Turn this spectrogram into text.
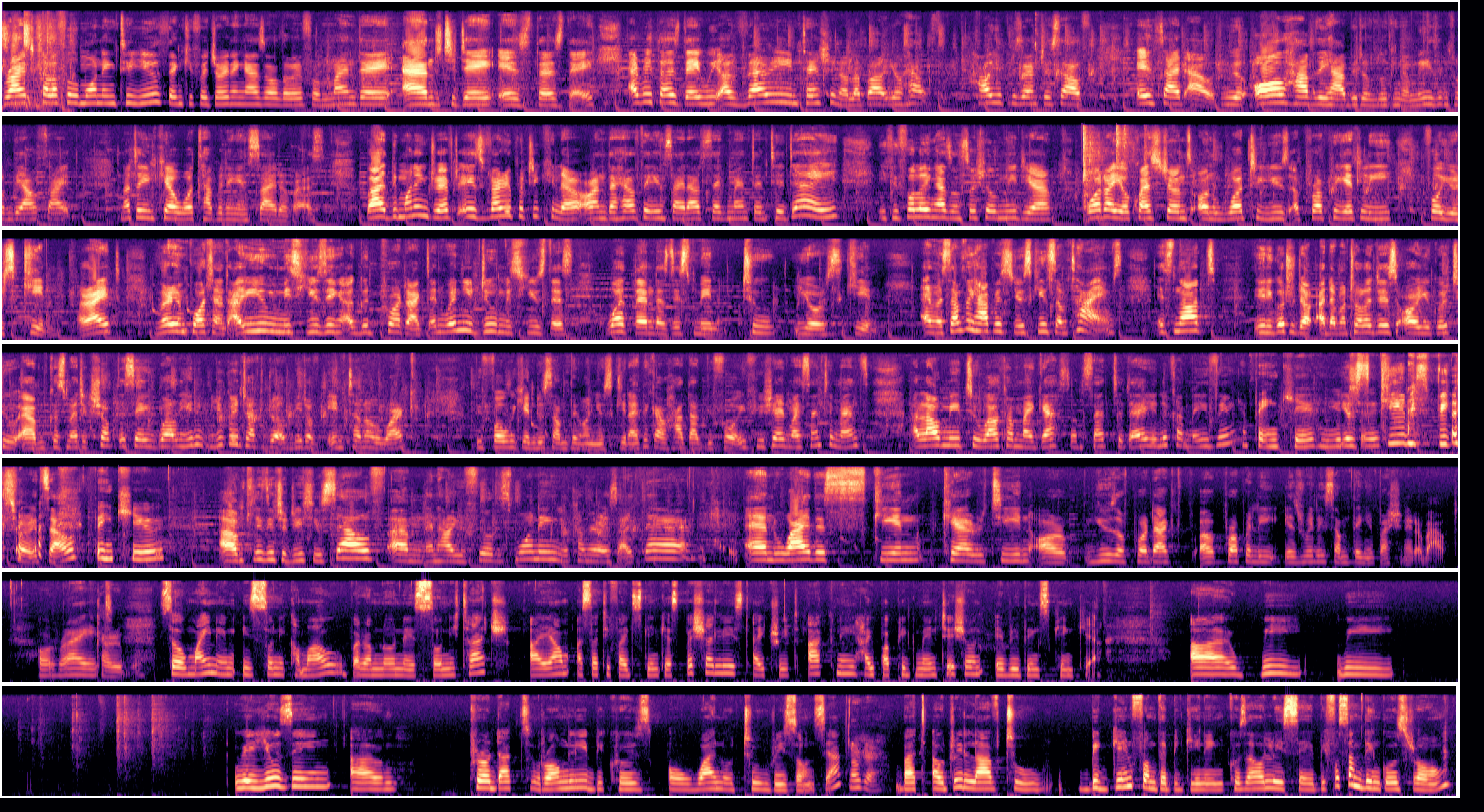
Bright, colorful morning to you. Thank you for joining us all the way from Monday. And today is Thursday. Every Thursday, we are very intentional about your health, how you present yourself inside out. We all have the habit of looking amazing from the outside, not taking care of what's happening inside of us. But the Morning Drift is very particular on the Healthy Inside Out segment. And today, if you're following us on social media, what are your questions on what to use appropriately for your skin? All right? Very important. Are you misusing a good product? And when you do misuse this, what then does this mean to your skin? And when something happens to your skin sometimes, it's not when you go to a dermatologist or you go to a um, cosmetic shop, they say, well, you, you're going to have to do a bit of internal work before we can do something on your skin. I think I've had that before. If you share my sentiments, allow me to welcome my guest on set today. You look amazing. Thank you. you your too. skin speaks for itself. Thank you. Um, please introduce yourself um, and how you feel this morning. Your camera is right there. Okay. And why this skin care routine or use of product uh, properly is really something you're passionate about. All right. Karibu. So my name is Sonny Kamau, but I'm known as Sonny Touch. I am a certified skincare specialist. I treat acne, hyperpigmentation, everything skincare. Uh, we, we, we're using um, products wrongly because of one or two reasons, yeah? Okay. But I would really love to begin from the beginning because I always say before something goes wrong,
